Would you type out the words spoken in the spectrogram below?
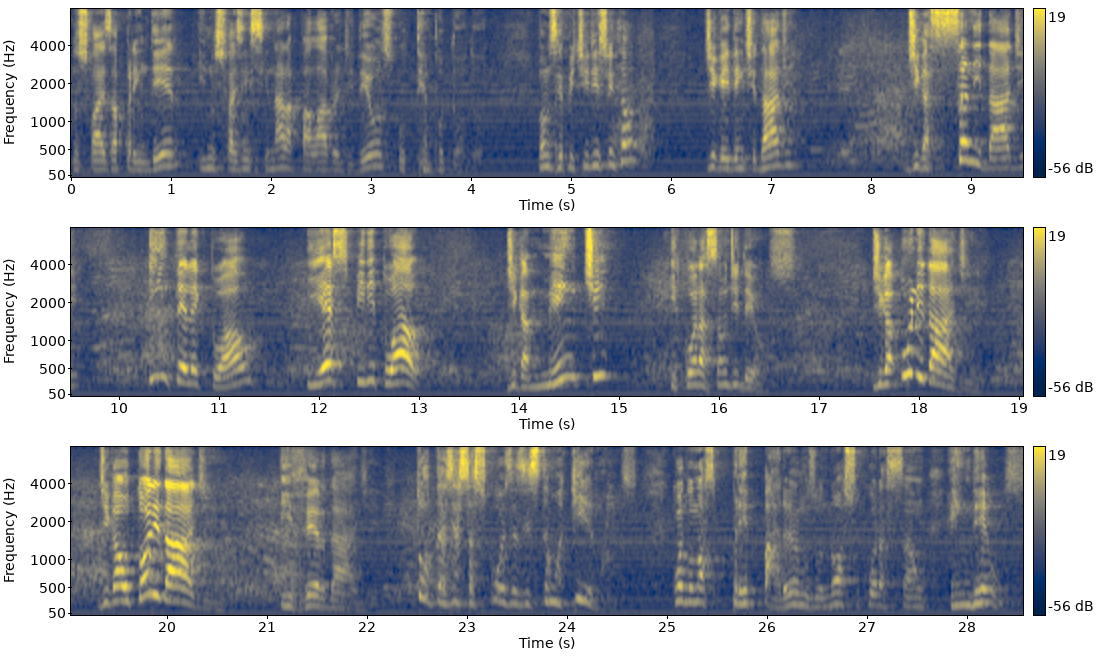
nos faz aprender e nos faz ensinar a palavra de Deus o tempo todo. Vamos repetir isso então? Diga identidade. Diga sanidade intelectual e espiritual. Diga mente e coração de Deus. Diga unidade. Diga autoridade e verdade. Todas essas coisas estão aqui, irmãos. Quando nós preparamos o nosso coração em Deus,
